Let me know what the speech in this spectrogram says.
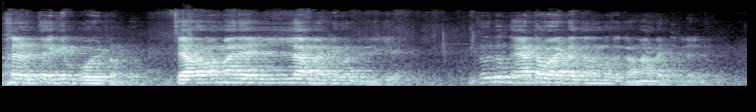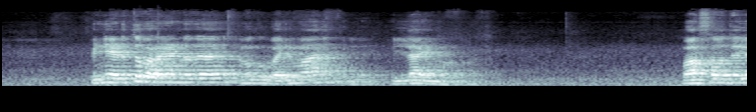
പലയിടത്തേക്കും പോയിട്ടുണ്ട്. ചെയർമാന്മാരെല്ലാം മാറ്റിക്കൊണ്ടിരിക്കുക ഇതൊരു നേട്ടമായിട്ടൊക്കെ നമുക്ക് കാണാൻ പറ്റില്ലല്ലോ. പിന്നെ എടുത്തു പറയേണ്ടത് നമുക്ക് വരുമാനം ഇല്ല ഇല്ല എന്നുള്ളതാണ്. വാസ്തവത്തിൽ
